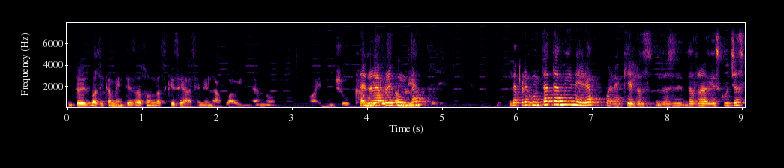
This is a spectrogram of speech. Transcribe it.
Entonces, básicamente esas son las que se hacen en la guabina, no, no, hay mucho cambio. la pues, pregunta, la pregunta también era para que los, los, radioescuchas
